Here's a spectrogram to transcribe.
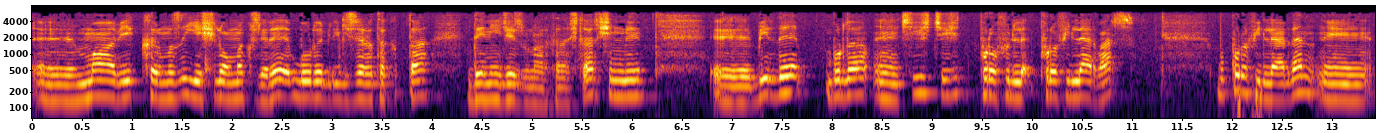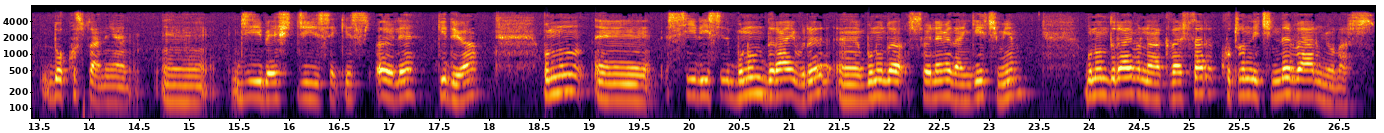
e, mavi, kırmızı, yeşil olmak üzere burada bilgisayara takıp da deneyeceğiz bunu arkadaşlar. Şimdi ee, bir de burada e, çeşit çeşit profiller, profiller var. Bu profillerden e, 9 tane yani e, G5, G8 öyle gidiyor. Bunun e, CD'si, bunun driver'ı e, bunu da söylemeden geçmeyeyim. Bunun driver'ını arkadaşlar kutunun içinde vermiyorlar.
